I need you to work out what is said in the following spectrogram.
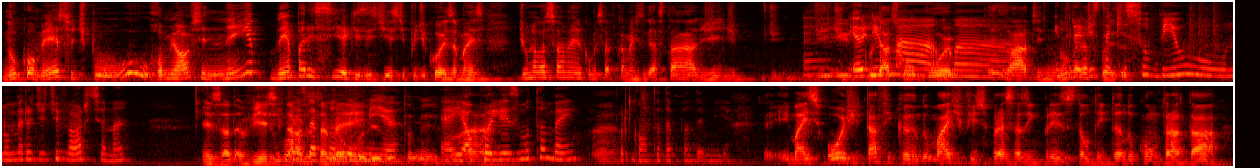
no começo, tipo, o home office nem, nem aparecia que existia esse tipo de coisa, mas de um relacionamento começar a ficar mais desgastado, de, de, de, de- de É, Eu li cuidados com uma, o corpo. uma Exato, inúmeras entrevista que coisas. subiu o número de divórcio, né? Exato, eu vi esse dado da também. pandemia. Também. É, e É. alcoolismo também, É. por conta da pandemia. E- Mas hoje está ficando mais difícil para essas empresas que estão tentando contratar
